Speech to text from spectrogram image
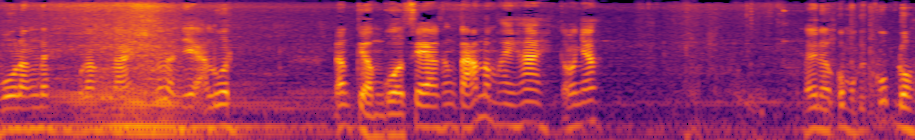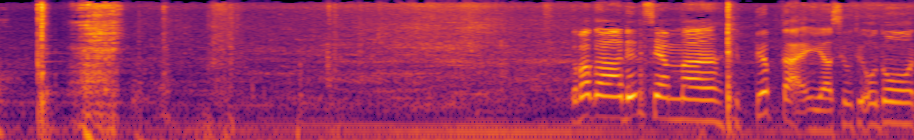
Vô lăng đây vô lăng lái rất là nhẹ luôn. Đăng kiểm của xe tháng 8 năm 22 các bác nhá. Đây là có một cái cốp đồ. Các bác à, đến xem à, trực tiếp tại à, siêu thị ô tô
